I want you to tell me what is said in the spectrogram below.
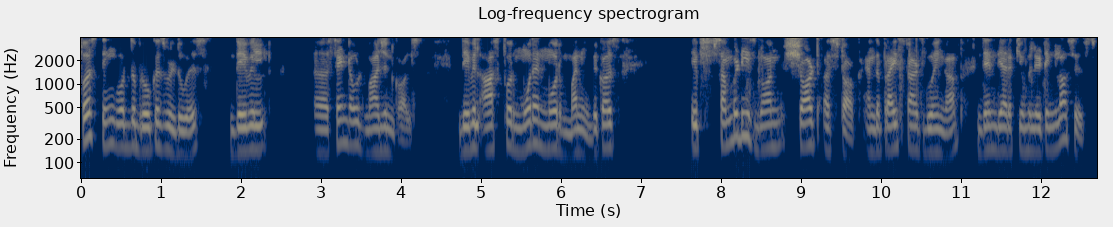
first thing what the brokers will do is they will uh, send out margin calls. They will ask for more and more money because if somebody's gone short a stock and the price starts going up then they are accumulating losses.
